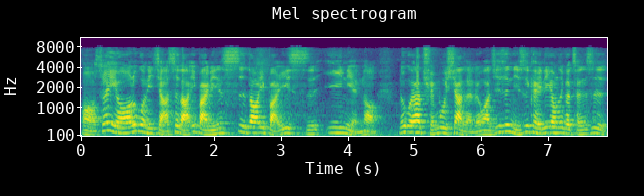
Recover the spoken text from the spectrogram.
哦，所以哦，如果你假设啦，一百零四到一百一十一年哦，如果要全部下载的话，其实你是可以利用这个城市。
